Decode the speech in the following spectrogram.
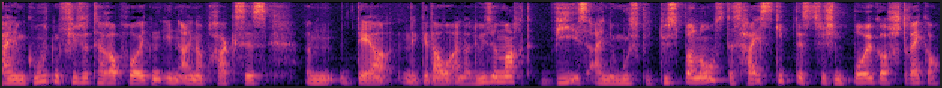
einem guten Physiotherapeuten in einer Praxis, ähm, der eine genaue Analyse macht. Wie ist eine Muskeldysbalance? Das heißt, gibt es zwischen Beuger, Strecker,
